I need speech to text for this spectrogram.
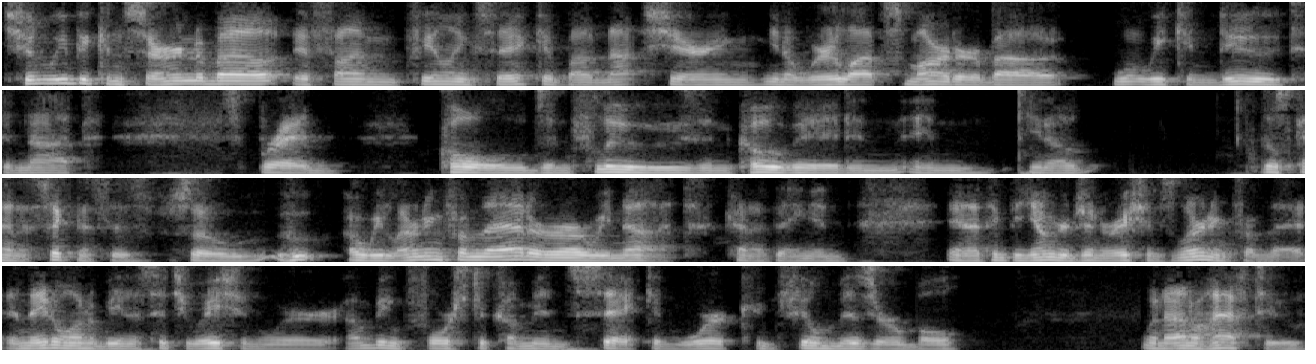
shouldn't we be concerned about if I'm feeling sick about not sharing? You know, we're a lot smarter about what we can do to not spread colds and flus and COVID and and you know those kind of sicknesses. So, who are we learning from that, or are we not? Kind of thing. And and I think the younger generation is learning from that, and they don't want to be in a situation where I'm being forced to come in sick and work and feel miserable when I don't have to.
